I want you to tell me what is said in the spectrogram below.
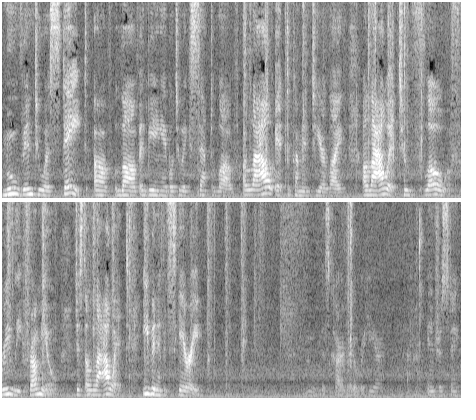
move into a state of love and being able to accept love. Allow it to come into your life. Allow it to flow freely from you. Just allow it, even if it's scary card right over here. Interesting.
